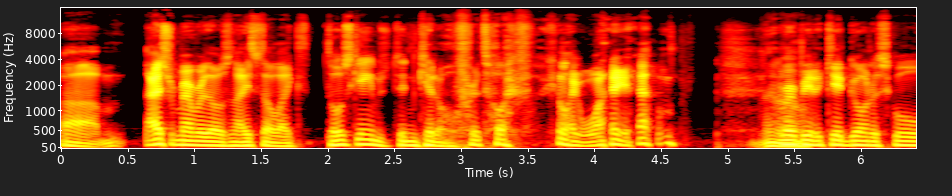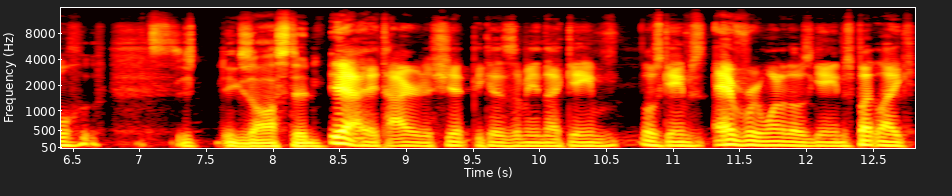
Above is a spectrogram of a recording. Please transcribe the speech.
Um, I just remember those nights though. Like those games didn't get over until like like one a.m. I Remember being a kid going to school. Exhausted. Yeah, they tired as shit because I mean that game, those games, every one of those games. But like,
